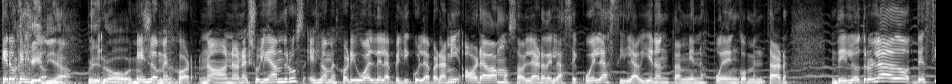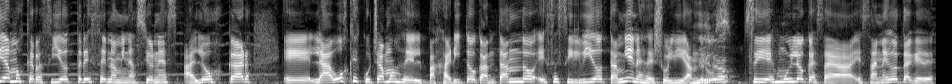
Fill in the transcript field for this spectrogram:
Creo Una que es lo- genia, pero no es lo Julie mejor. Andrews. No, no, no es Julie Andrews, es lo mejor igual de la película para mí. Ahora vamos a hablar de la secuela. Si la vieron, también nos pueden comentar del otro lado. Decíamos que recibió 13 nominaciones al Oscar. Eh, la voz que escuchamos del pajarito cantando, ese silbido también es de Julie Andrews. Mira. Sí, es muy loca esa, esa anécdota que,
